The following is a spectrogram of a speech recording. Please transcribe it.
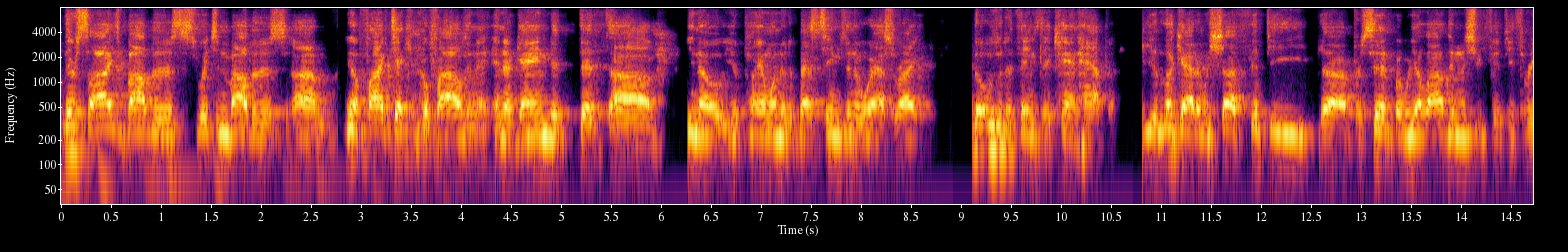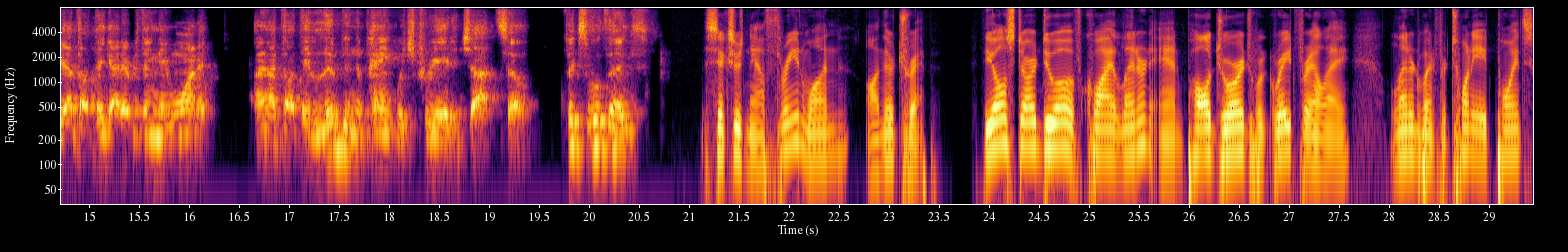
Their size bothered us, switching bothered us. Um, you know, five technical fouls in a, in a game that, that uh, you know, you're playing one of the best teams in the West, right? Those are the things that can't happen. You look at it, we shot 50, uh, percent, but we allowed them to shoot 53. I thought they got everything they wanted. And I thought they lived in the paint, which created shots. So fixable things. The Sixers now 3 and 1 on their trip. The all star duo of Kawhi Leonard and Paul George were great for LA. Leonard went for 28 points,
